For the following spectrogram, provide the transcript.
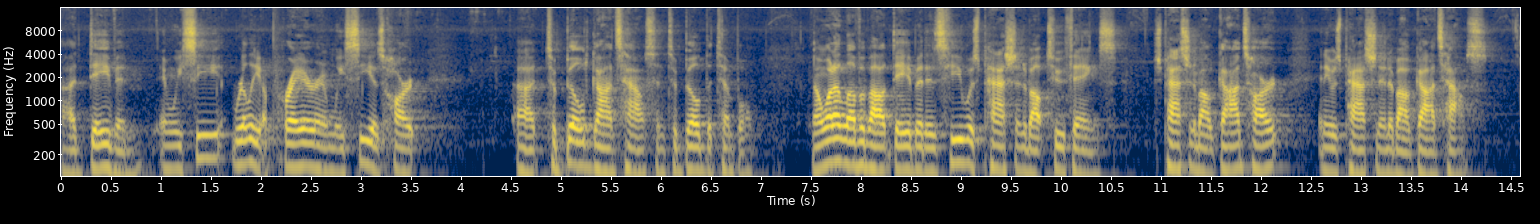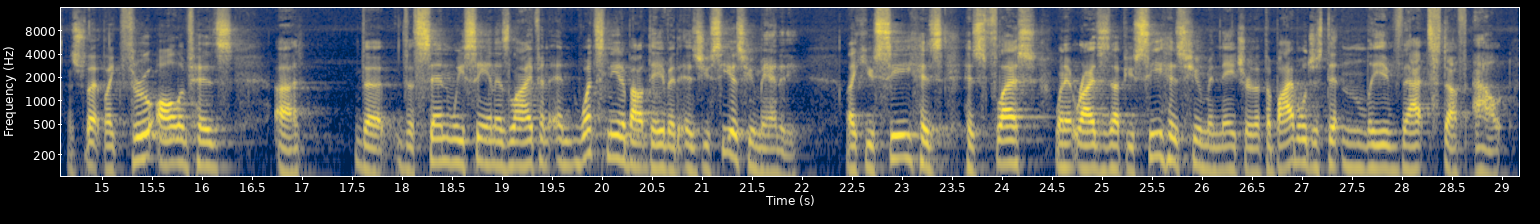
uh, David, and we see really a prayer, and we see his heart uh, to build God's house and to build the temple. Now, what I love about David is he was passionate about two things. He was passionate about God's heart, and he was passionate about God's house. It's like through all of his uh, the, the sin we see in his life. And, and what's neat about David is you see his humanity. Like you see his, his flesh when it rises up, you see his human nature, that the Bible just didn't leave that stuff out.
